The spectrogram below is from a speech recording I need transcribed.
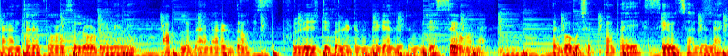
त्यानंतर हे थोडंसं लोड होण्याने आपलं बॅनर एकदम फुल एच डी क्वालिटीमध्ये गॅलरीमध्ये सेव्ह होणार तर बघू शकता आता हे सेव्ह झालेलं आहे.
